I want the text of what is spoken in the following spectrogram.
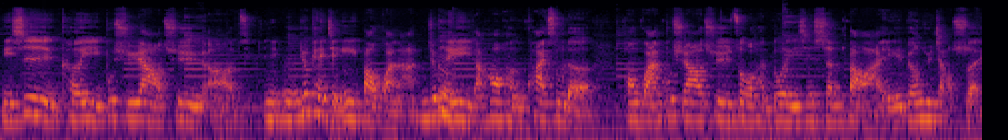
你是可以不需要去呃，你你就可以简易报关啦，你就可以然后很快速的通关，不需要去做很多的一些申报啊，也不用去缴税。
